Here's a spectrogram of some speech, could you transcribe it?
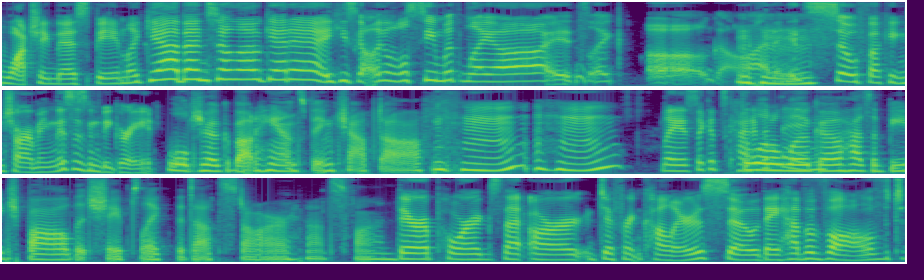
watching this, being like, "Yeah, Ben Solo, get it!" He's got like a little scene with Leia. It's like, oh god, Mhm. it's so fucking charming. This is gonna be great. little joke about hands being chopped off. mm-hmm mm-hmm Leia's like it's kind the of a little logo has a beach ball that's shaped like the Death Star. That's fun. There are porgs that are different colors, so they have evolved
